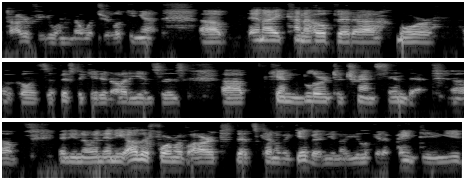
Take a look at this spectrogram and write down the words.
photography. You want to know what you're looking at. Uh, and I kind of hope that uh, more Call it sophisticated audiences uh, can learn to transcend that. Um, and you know, in any other form of art, that's kind of a given. You know, you look at a painting, you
